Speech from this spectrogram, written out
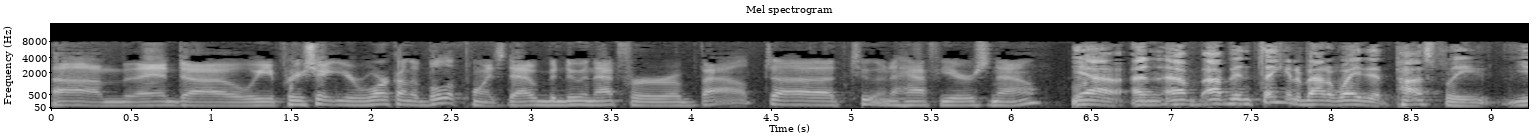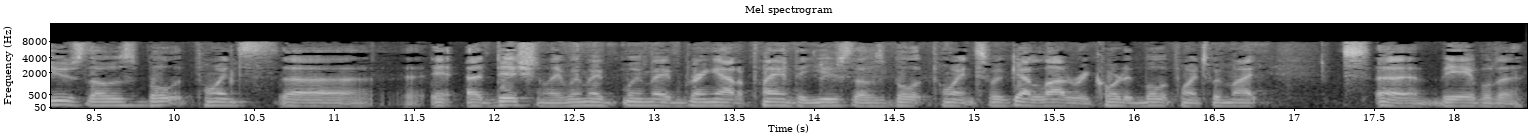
um, and uh, we appreciate your work on the bullet points, Dad. We've been doing that for about uh, two and a half years now. Yeah, and I've, I've been thinking about a way to possibly use those bullet points uh, additionally. We may we may bring out a plan to use those bullet points. We've got a lot of recorded bullet points. We might uh, be able to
